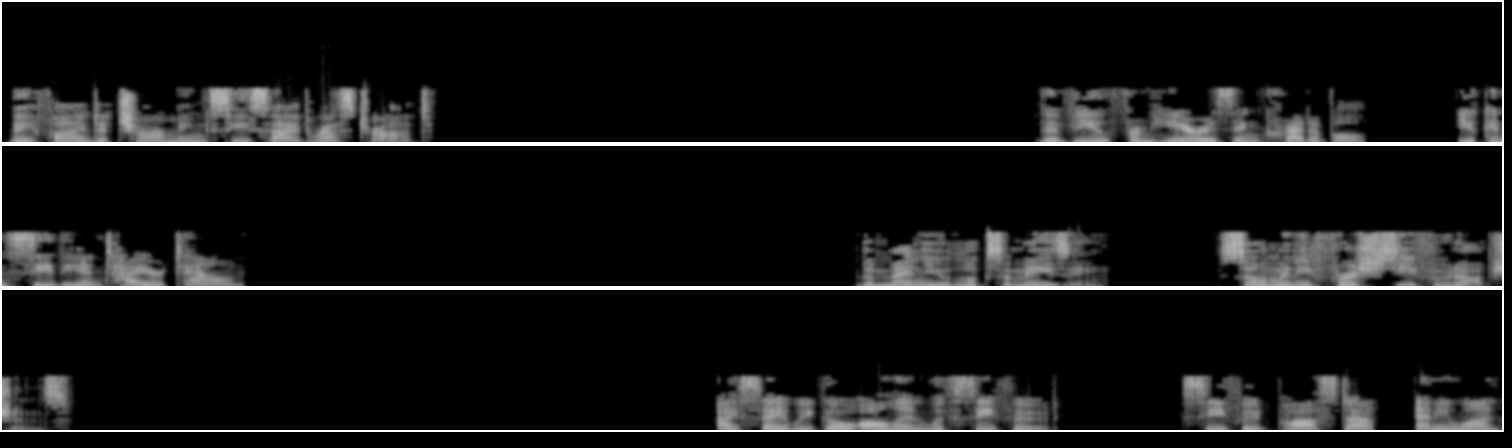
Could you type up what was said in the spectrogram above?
They find a charming seaside restaurant. The view from here is incredible. You can see the entire town. The menu looks amazing. So many fresh seafood options. I say we go all in with seafood. Seafood pasta, anyone?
